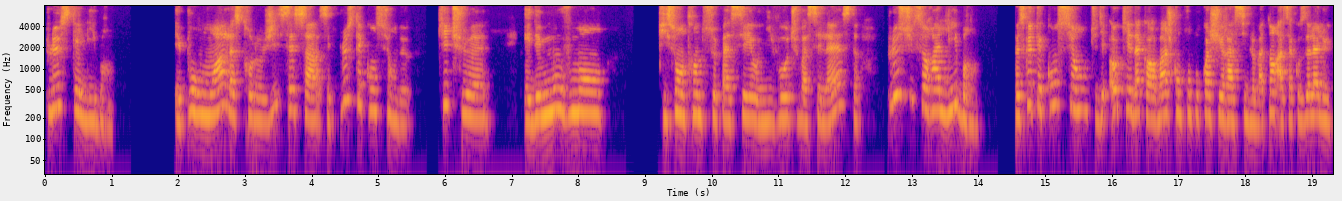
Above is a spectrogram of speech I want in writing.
plus tu es libre. Et pour moi, l'astrologie, c'est ça, c'est plus tu es conscient de qui tu es, et des mouvements qui sont en train de se passer au niveau, tu vois, céleste, plus tu seras libre. Parce que tu es conscient, tu dis, OK, d'accord, bah, je comprends pourquoi je suis irascible maintenant, à cause de la lune.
